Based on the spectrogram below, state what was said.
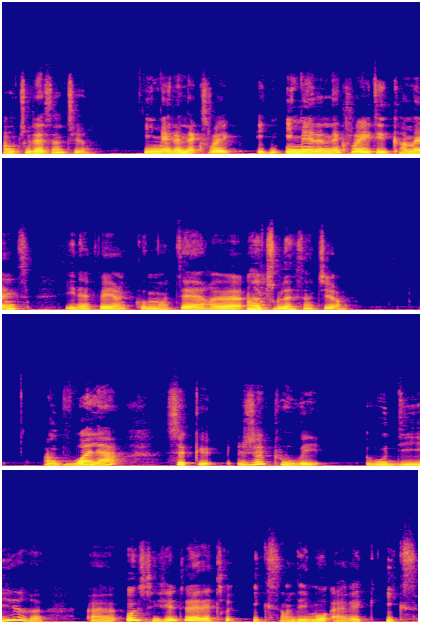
En dessous de la ceinture. Il met un X-rated comment. Il a fait un commentaire euh, en dessous de la ceinture. Donc voilà ce que je pouvais vous dire euh, au sujet de la lettre X, hein, des mots avec X.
